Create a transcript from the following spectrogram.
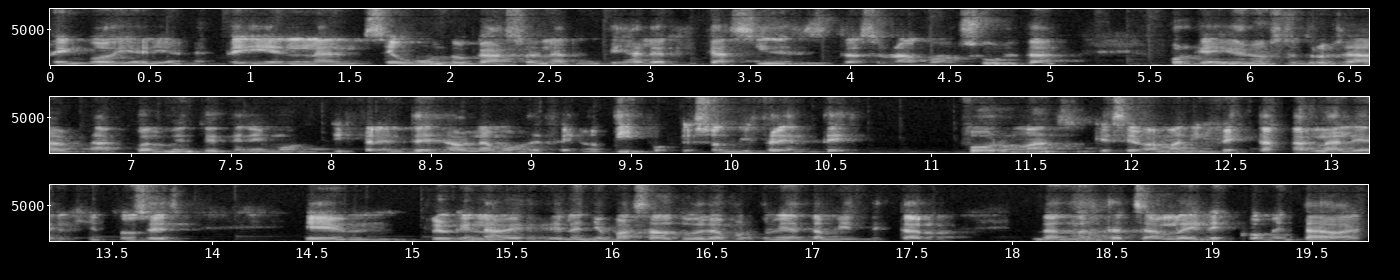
tengo diariamente. Y en el segundo caso, en la rinitis alérgica, sí necesito hacer una consulta, porque ahí nosotros ya actualmente tenemos diferentes, hablamos de fenotipos, que son diferentes formas que se va a manifestar la alergia. Entonces, eh, creo que en la vez, el año pasado tuve la oportunidad también de estar dando esta charla y les comentaba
